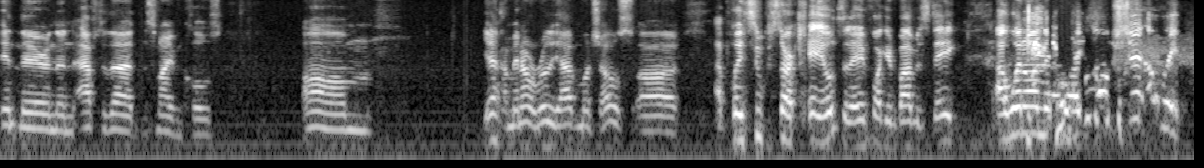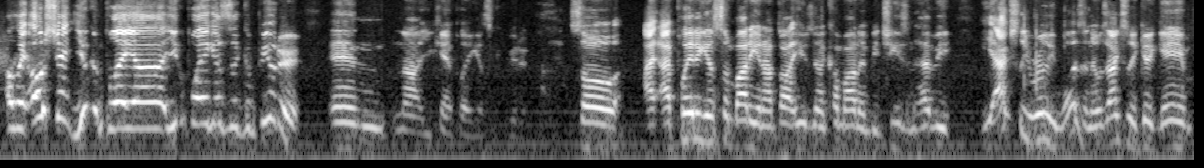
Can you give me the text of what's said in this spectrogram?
in there, and then after that, it's not even close. Um, yeah, I mean, I don't really have much else. Uh, I played Superstar KO today, fucking by mistake. I went on there like, oh shit! I was like, I was like, oh shit! You can play, uh, you can play against the computer, and nah, you can't play against the computer. So I, I played against somebody, and I thought he was gonna come out and be cheesing heavy. He actually really wasn't. It was actually a good game.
